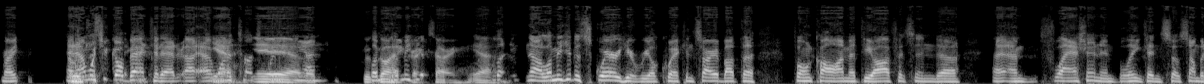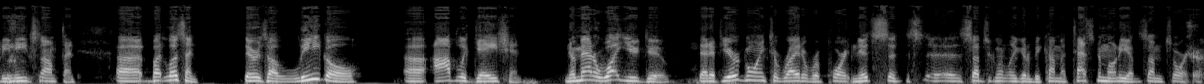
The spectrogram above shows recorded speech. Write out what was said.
Right. And I, want you to go back to that. I, I yeah, want to touch yeah, yeah, on. Go, let, go ahead, let Get, sorry. Yeah. Let, no, let me get a square here real quick. And sorry about the phone call. I'm at the office and uh, I, am flashing and blinking, so somebody needs something. Uh, but listen, there's a legal uh, obligation, no matter what you do, that if you're going to write a report and it's uh, uh, subsequently going to become a testimony of some sort, sure.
